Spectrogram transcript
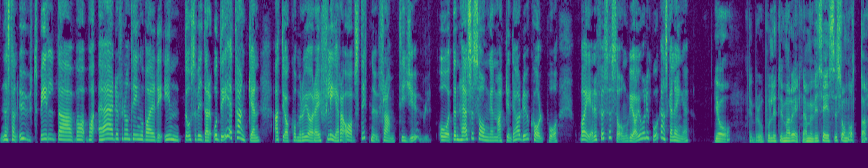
nästan utbilda, vad, vad, är det för någonting och vad är det inte och så vidare. Och det är tanken att jag kommer att göra i flera avsnitt nu fram till jul. Och den här säsongen Martin, det har du koll på. Vad är det för säsong? Vi har ju hållit på ganska länge. Ja, det beror på lite hur man räknar, men vi säger säsong åtta.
